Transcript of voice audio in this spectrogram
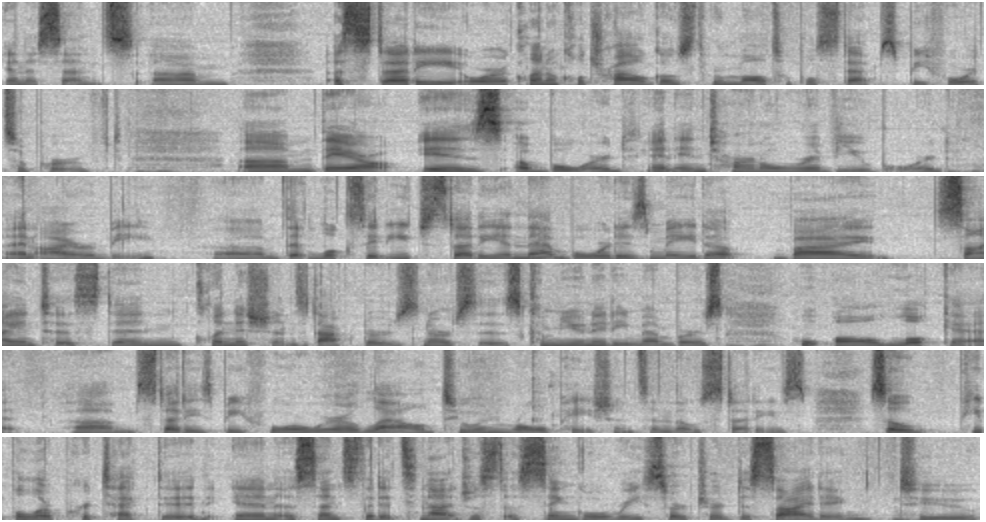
in a sense. Um, a study or a clinical trial goes through multiple steps before it's approved. Mm -hmm. there is a board, an internal review board, mm -hmm. an IRB, um, that looks at each study, and that board is made up by scientists and clinicians, doctors, nurses, community members, mm -hmm. who all look at um, studies before we're allowed to enroll patients in those studies. So people are protected in a sense that it's not just a single researcher deciding mm -hmm. to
